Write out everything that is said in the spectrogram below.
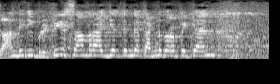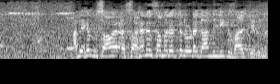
ഗാന്ധിജി ബ്രിട്ടീഷ് സാമ്രാജ്യത്തിന്റെ കണ്ണു തുറപ്പിക്കാൻ അദ്ദേഹം സഹ- സഹന സമരത്തിലൂടെ ഗാന്ധിജിക്ക് സാധിച്ചിരുന്നു.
